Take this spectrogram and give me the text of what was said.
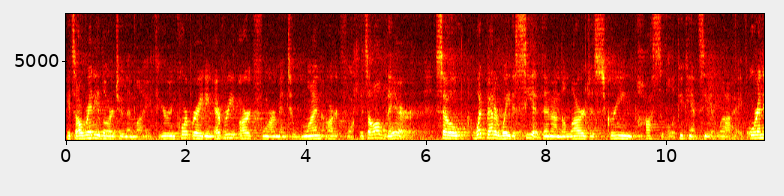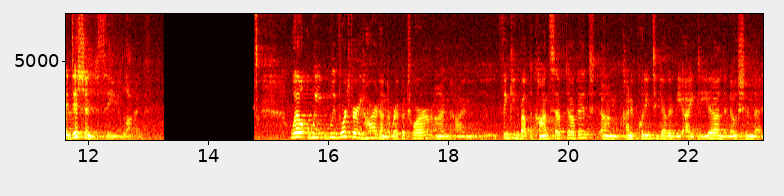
It's already larger than life. You're incorporating every art form into one art form. It's all there. So what better way to see it than on the largest screen possible if you can't see it live, or in addition to seeing it live? Well, we, we've worked very hard on the repertoire, on, on thinking about the concept of it, um, kind of putting together the idea and the notion that,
